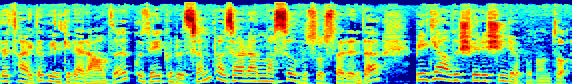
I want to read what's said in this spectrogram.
detaylı bilgiler aldı. Kuzey Kıbrıs'ın pazarlanması hususlarında bilgi alışverişinde bulundu.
